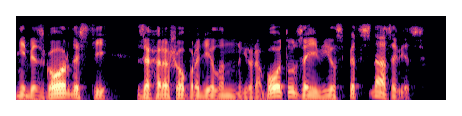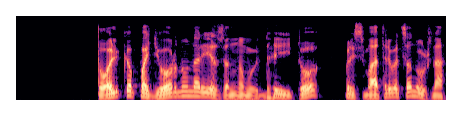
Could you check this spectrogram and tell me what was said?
не без гордости за хорошо проделанную работу заявил спецназовец. Только по дерну нарезанному, да и то присматриваться нужно,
